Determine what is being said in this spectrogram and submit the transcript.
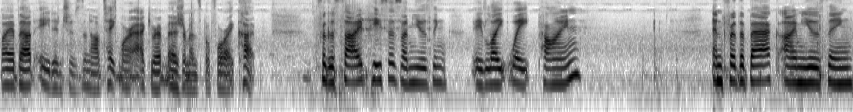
by about 8 inches, and I'll take more accurate measurements before I cut. For the side pieces, I'm using a lightweight pine. And for the back, I'm using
